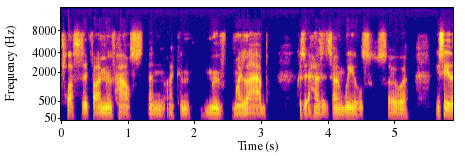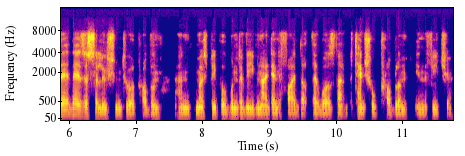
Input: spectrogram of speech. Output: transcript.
Plus, if I move house, then I can move my lab because it has its own wheels. So uh, you see, there, there's a solution to a problem, and most people wouldn't have even identified that there was that potential problem in the future.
